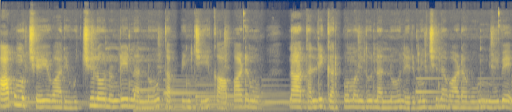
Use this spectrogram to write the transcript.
పాపము చేయువారి ఉచ్చులో నుండి నన్ను తప్పించి కాపాడము. నా తల్లి గర్భమందు నన్ను నిర్మించిన వాడవు నీవే.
